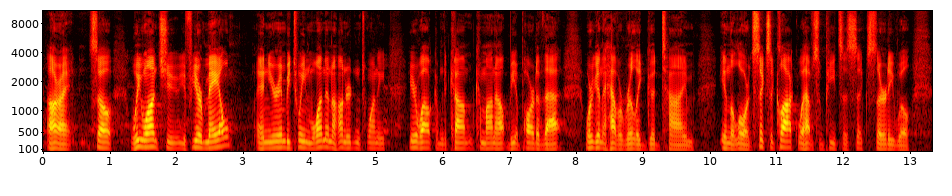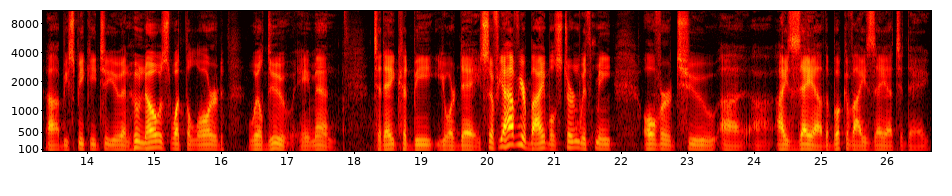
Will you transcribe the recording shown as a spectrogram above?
All right. So we want you, if you're male and you're in between one and 120, you're welcome to come. Come on out, be a part of that. We're going to have a really good time in the Lord. Six o'clock, we'll have some pizza. Six thirty, we'll uh, be speaking to you, and who knows what the Lord will do. Amen. Today could be your day. So if you have your Bibles, turn with me over to uh, uh, Isaiah, the book of Isaiah today.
